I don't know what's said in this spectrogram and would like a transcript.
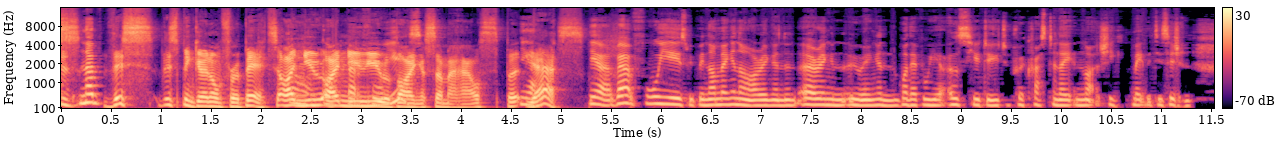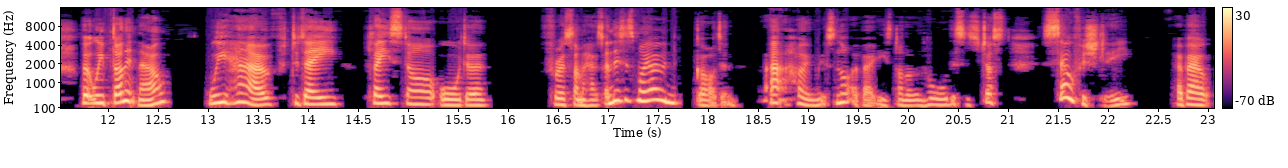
this is Now- this this has been going on for a bit. I Oh, knew God, I knew you were years. buying a summer house, but Yeah. yes, Yeah, about four years we've been umming and ahhing and, erring and oohing and whatever else you do to procrastinate and not actually make the decision. But we've done it now. We have today placed our order for a summer house. And this is my own garden at home. It's not about East Donyland Hall. This is just selfishly about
